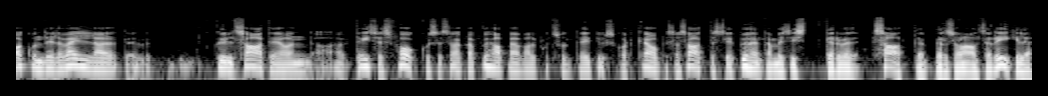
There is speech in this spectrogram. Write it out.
pakun teile välja, küll saade on teises fookuses, aga pühapäeval kutsun teid ükskord Käopesa saatesse ja pühendame siis terve saate personaalsele riigile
